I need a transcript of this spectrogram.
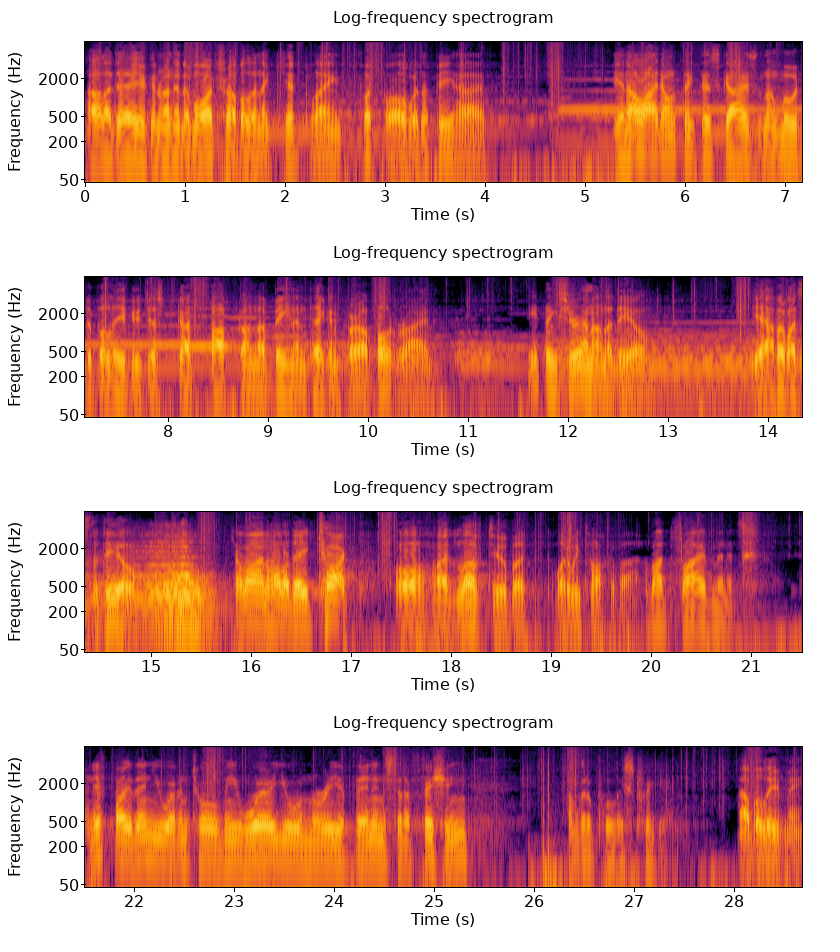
Holiday, you can run into more trouble than a kid playing football with a beehive. You know, I don't think this guy's in the mood to believe you just got bopped on the bean and taken for a boat ride. He thinks you're in on the deal. Yeah, but what's the deal? Come on, Holliday, talk. Oh, I'd love to, but what do we talk about? About five minutes. And if by then you haven't told me where you and Marie have been instead of fishing, I'm going to pull this trigger. Now, believe me,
